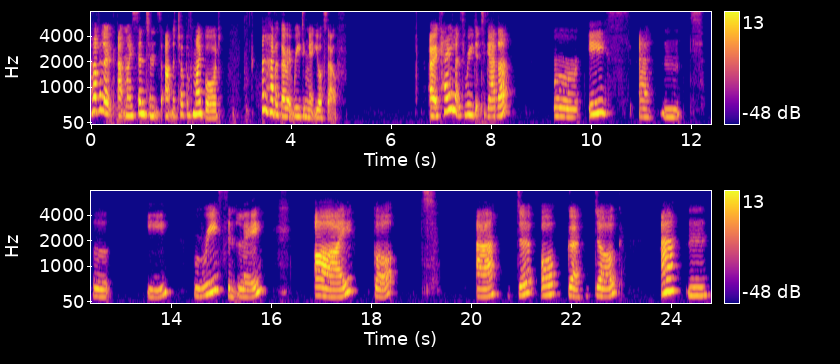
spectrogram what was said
Have a look at my sentence at the top of my board and have a go at reading it yourself. Okay, let's read it together. Recently, recently, I got a dog, dog, and,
